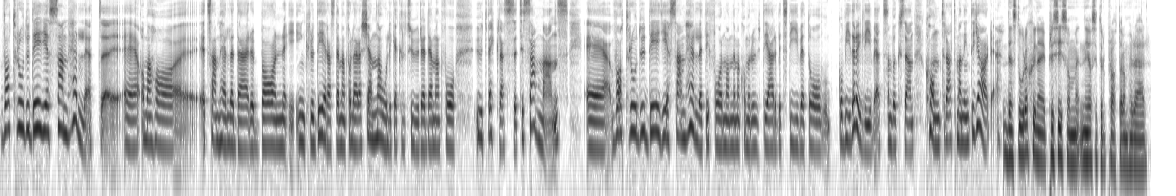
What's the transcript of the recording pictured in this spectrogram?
Vad tror du det ger samhället eh, om man har ett samhälle där barn inkluderas, där man får lära känna olika kulturer, där man får utvecklas tillsammans. Eh, vad tror du det ger samhället i form av när man kommer ut i arbetslivet och går vidare i livet som vuxen kontra att man inte gör det? Den stora skillnaden är precis som när jag sitter och pratar om hur det är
